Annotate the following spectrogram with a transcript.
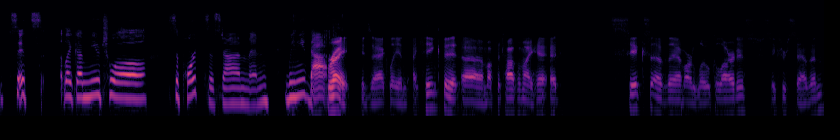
it's, it's like a mutual support system and we need that. Right, exactly. And I think that um, off the top of my head, six of them are local artists, six or seven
